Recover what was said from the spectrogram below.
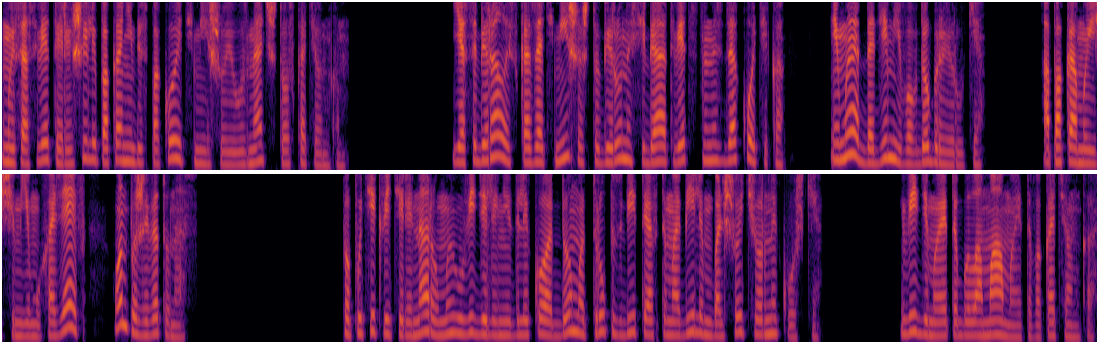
Мы со Светой решили пока не беспокоить Мишу и узнать, что с котенком. Я собиралась сказать Мише, что беру на себя ответственность за котика, и мы отдадим его в добрые руки. А пока мы ищем ему хозяев, он поживет у нас. По пути к ветеринару мы увидели недалеко от дома труп, сбитый автомобилем большой черной кошки. Видимо, это была мама этого котенка.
